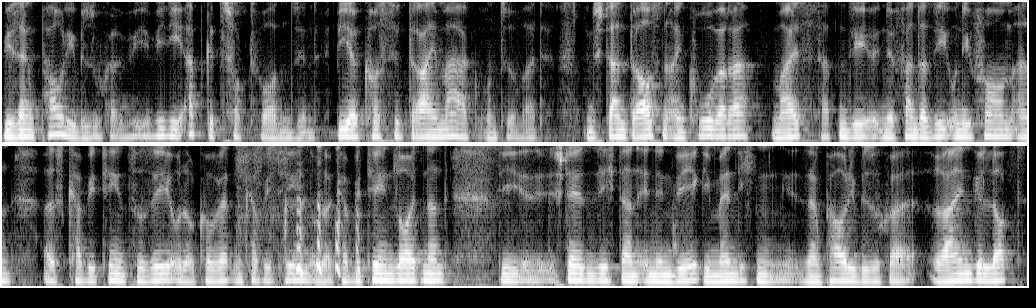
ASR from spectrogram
Wie St. Pauli-Besucher, wie, wie die abgezockt worden sind. Bier kostet drei Mark und so weiter. Dann stand draußen ein Koberer, meist hatten sie eine Fantasieuniform an als Kapitän zur See oder Korvettenkapitän oder Kapitänleutnant. Die stellten sich dann in den Weg, die männlichen St. Pauli-Besucher reingelockt,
